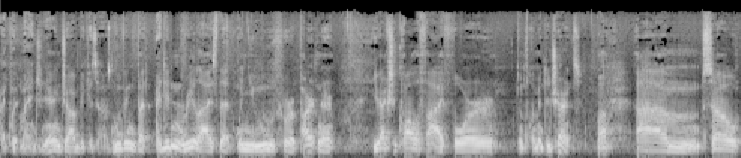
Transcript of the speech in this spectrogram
I quit my engineering job because I was moving, but I didn't realize that when you move for a partner, you actually qualify for employment insurance. Wow. Um, so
